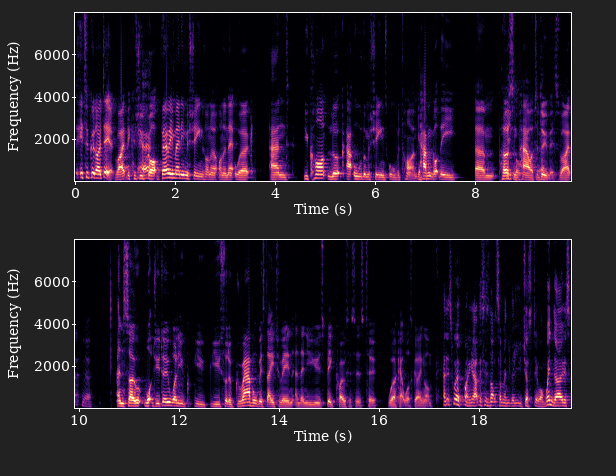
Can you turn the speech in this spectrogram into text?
It's a good idea, right? Because Yeah. you've got very many machines on a, on a network, and you can't look at all the machines all the time. You haven't got the um, person People, power to yeah. do this, right? Yeah. And so what do you do? Well, you, you, you sort of grab all this data in and then you use big processors to work out what's going on. And it's worth pointing out, this is not something that you just do on Windows.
